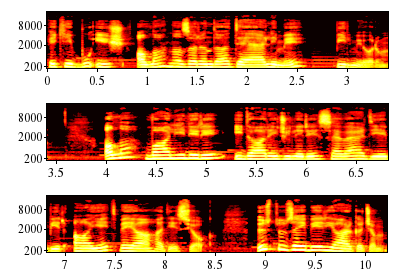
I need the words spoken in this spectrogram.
Peki bu iş Allah nazarında değerli mi? Bilmiyorum. Allah valileri, idarecileri sever diye bir ayet veya hadis yok. Üst düzey bir yargıcım.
